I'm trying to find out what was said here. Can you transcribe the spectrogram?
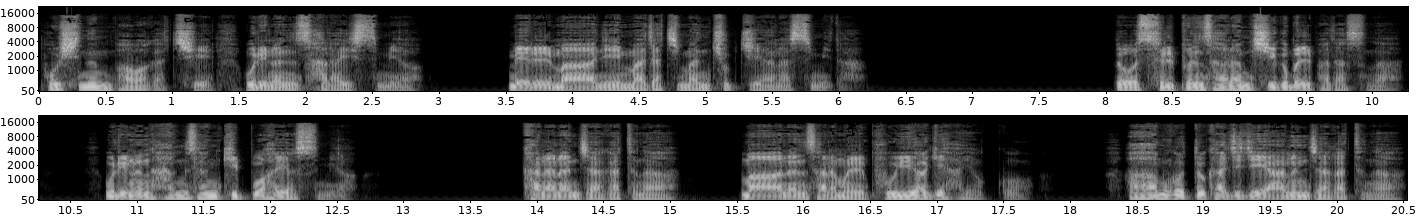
보시는 바와 같이 우리는 살아있으며 매를 많이 맞았지만 죽지 않았습니다. 또 슬픈 사람 취급을 받았으나 우리는 항상 기뻐하였으며 가난한 자 같으나 많은 사람을 부유하게 하였고 아무것도 가지지 않은 자 같으나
